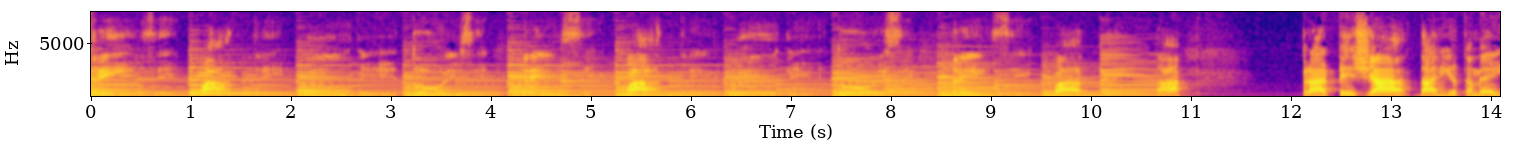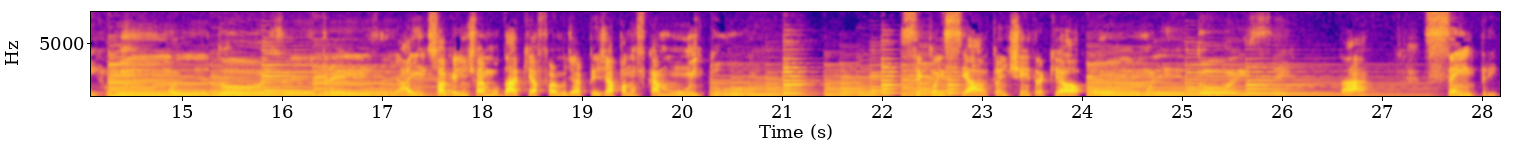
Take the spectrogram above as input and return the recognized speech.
três E, quatro E. Um E, dois E, três E, quatro Para arpejar, daria também. Um, e dois, e três. E... Aí só que a gente vai mudar aqui a forma de arpejar para não ficar muito sequencial. Então a gente entra aqui, ó, um e dois e, tá? Sempre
